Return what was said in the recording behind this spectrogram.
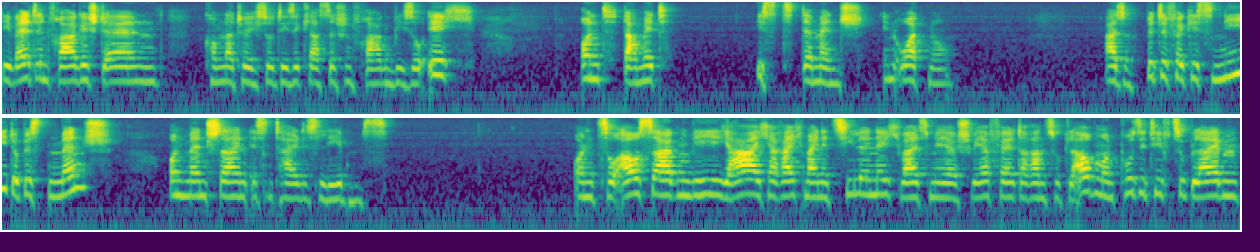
die Welt in Frage stellen, kommen natürlich so diese klassischen Fragen, wieso ich? Und damit ist der Mensch in Ordnung. Also bitte vergiss nie, du bist ein Mensch und Menschsein ist ein Teil des Lebens. Und so Aussagen wie, ja, ich erreiche meine Ziele nicht, weil es mir schwerfällt, daran zu glauben und positiv zu bleiben,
